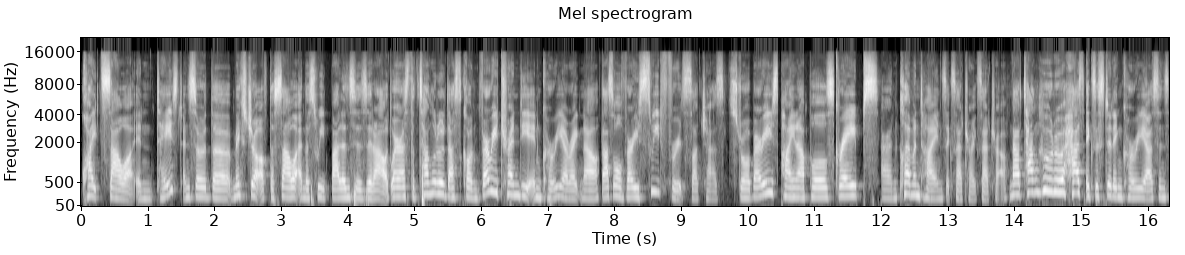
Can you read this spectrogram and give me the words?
quite sour in taste. And so the mixture of the sour and the sweet balances it out out. Whereas the tanghulu that's gone very trendy in Korea right now, that's all very sweet fruits such as strawberries, pineapples, grapes, and clementines, etc. etc. Now, tanghulu has existed in Korea since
